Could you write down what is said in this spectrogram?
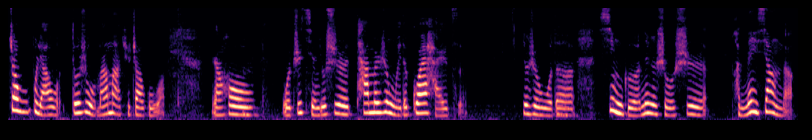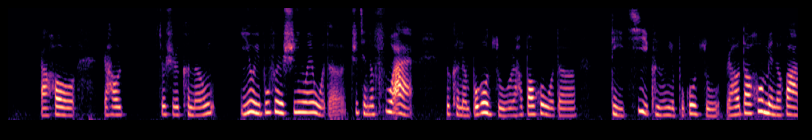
照顾不了我，都是我妈妈去照顾我，然后我之前就是他们认为的乖孩子，就是我的性格那个时候是很内向的，然后，然后就是可能。也有一部分是因为我的之前的父爱就可能不够足，然后包括我的底气可能也不够足，然后到后面的话，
